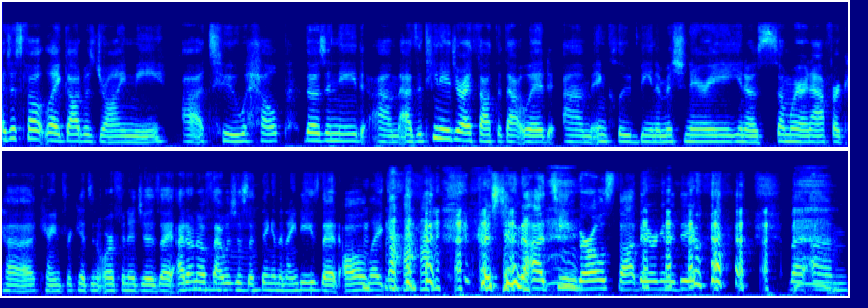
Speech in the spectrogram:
I just felt like God was drawing me uh, to help those in need. Um, as a teenager, I thought that that would um, include being a missionary, you know, somewhere in Africa, caring for kids in orphanages. I, I don't know if that was just a mm-hmm. thing in the 90s that all like Christian uh, teen girls thought they were going to do. but um,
